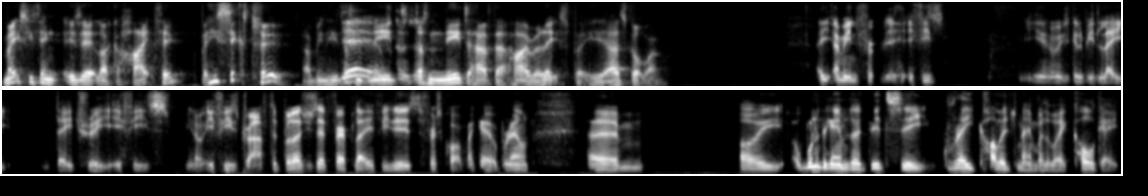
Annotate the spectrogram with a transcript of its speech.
makes you think is it like a height thing? But he's six two. I mean, he doesn't Yeah, yeah, need gonna doesn't need to have that high release, but he has got one. I, I mean, for if he's you know he's going to be late day three if he's you know if he's drafted. But as you said, fair play if he is the first quarterback out of Brown. Um, I one of the games I did see great college name by the way Colgate.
